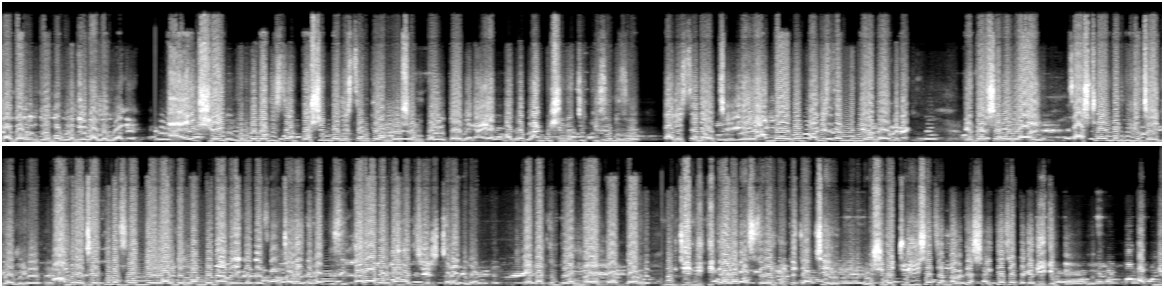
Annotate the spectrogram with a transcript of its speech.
সাধারণ জনগণই ভালো জানে। আর সেই পূর্ব পাকিস্তান, পশ্চিম পাকিস্তানকে অন্বেষণ করতে হবে না। একমাত্র কান্ট্রি শুনেছি, কিছু কিছু পাকিস্তানে হচ্ছে। এই আমরা এখন পাকিস্তান নিয়ে আনা হবে নাকি? এটা সারা ওয়ার্ল্ড ফার্স্ট ওয়ার্ল্ডের দিকে চাইতে হবে। আমরা যে কোনো ফোন নিয়ে ওয়ার্ল্ডের লন্ডনে আমেরিকাতে ফোন চালাতে পারতেছি। তারা আবার বাংলাদেশে চালাতে পারবে না। এটা কিন্তু অন্যায় একটা আবদার। যে নীতিটা ওরা বাস্তবায়ন করতে চাচ্ছে, ওই সময় চল্লিশ হাজার না, ওইটা ষাট হাজার টাকা দিয়ে কিনতে হবে। আপনি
